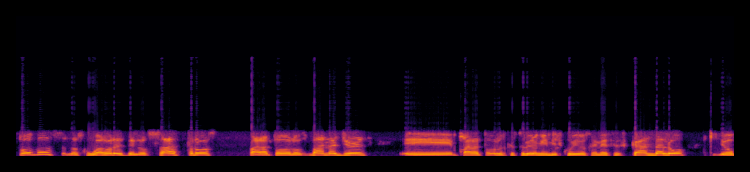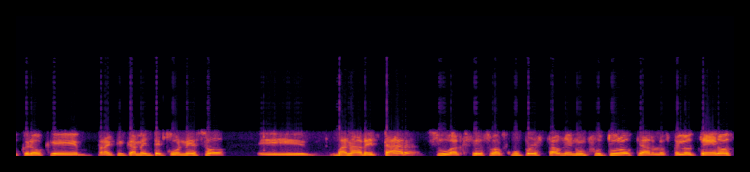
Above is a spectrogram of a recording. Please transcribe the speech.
todos los jugadores de los Astros, para todos los managers, eh, para todos los que estuvieron inmiscuidos en ese escándalo. Yo creo que prácticamente con eso eh, van a vetar su acceso a Cooperstown en un futuro. Claro, los peloteros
